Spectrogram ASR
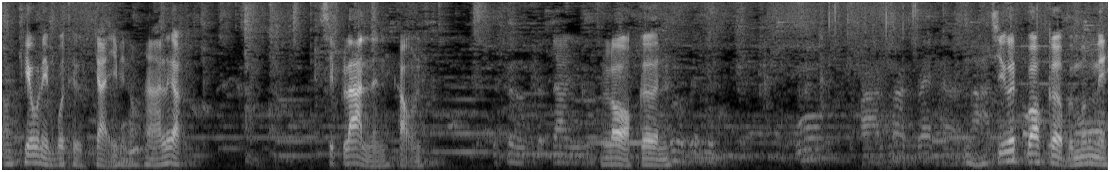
ต้องเคี่ยวในบ่ถือใจพี่น้องหาเลือกสิบล้านนั่นเขานี่ยู่ล่อเกินเออแบบนี้โอ้ผ่านมากแรกนะชิอึดบ่เกิดไปมึงนี่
